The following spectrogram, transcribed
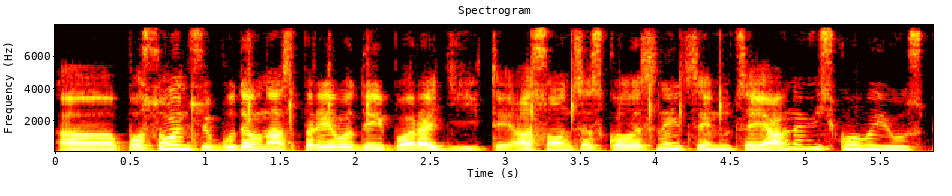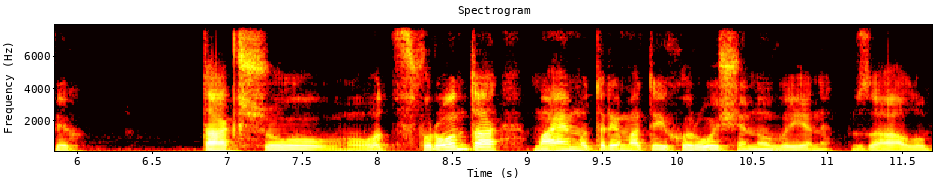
А, по сонцю буде у нас приводи і порадіти. А сонце з колесницею, ну це явно військовий успіх. Так що, от з фронта маємо отримати хороші новини загалом.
